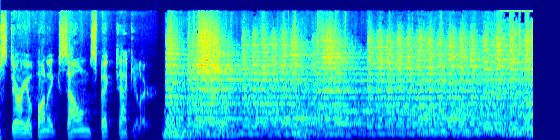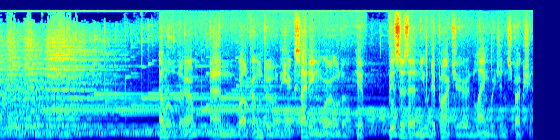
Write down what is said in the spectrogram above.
stereophonic sound spectacular. Hello there, and welcome to the exciting world of HIP. This is a new departure in language instruction.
